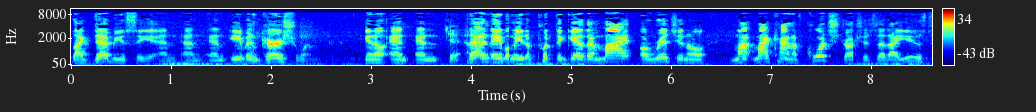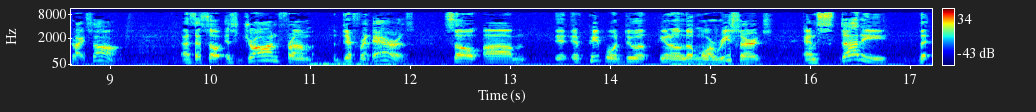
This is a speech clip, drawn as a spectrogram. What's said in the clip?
like Debussy and and and even Gershwin, you know, and and that enabled me to put together my original my, my kind of chord structures that I use to write songs. I said, so it's drawn from different eras. So um, if people would do you know a little more research and study the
